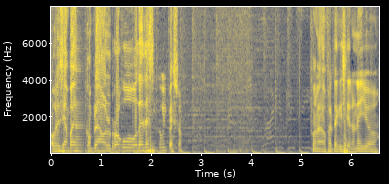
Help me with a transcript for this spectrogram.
ofrecían poder comprar el Roku desde 5 mil pesos. Fue una oferta que hicieron ellos.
